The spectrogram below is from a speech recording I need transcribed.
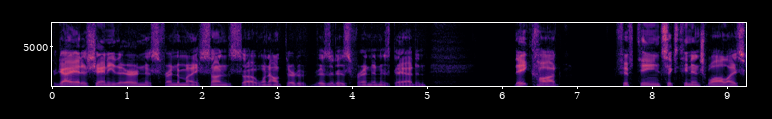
the guy had a shanty there, and this friend of my son's uh, went out there to visit his friend and his dad, and they caught 15, 16 inch walleyes.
